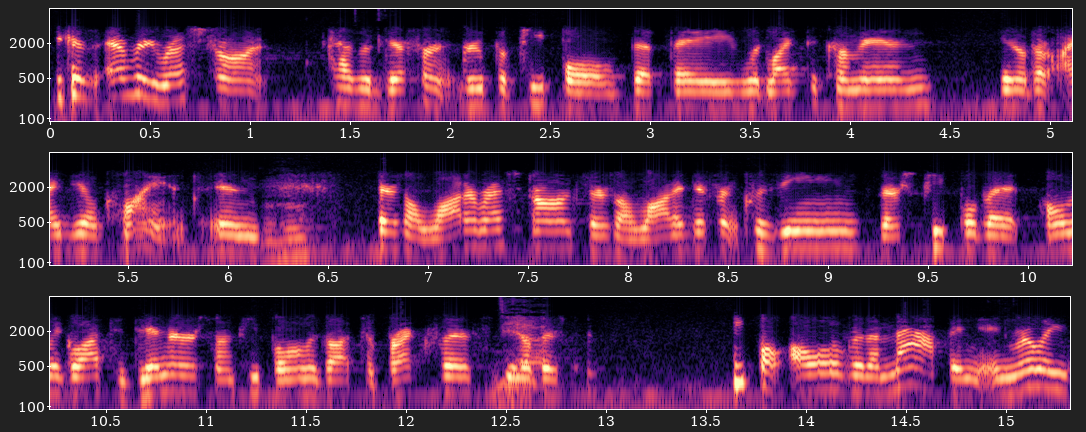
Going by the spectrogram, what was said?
Because every restaurant has a different group of people that they would like to come in, you know, their ideal client. And mm-hmm. there's a lot of restaurants, there's a lot of different cuisines. There's people that only go out to dinner, some people only go out to breakfast. You know, there's people all over the map and, and really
